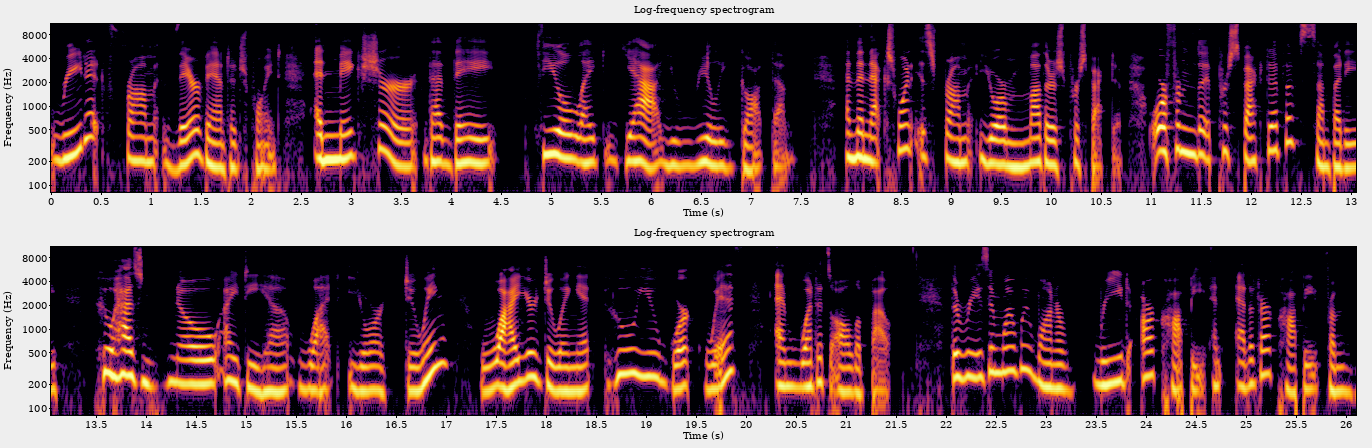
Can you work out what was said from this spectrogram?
Read it from their vantage point and make sure that they feel like, yeah, you really got them. And the next one is from your mother's perspective or from the perspective of somebody who has no idea what you're doing, why you're doing it, who you work with, and what it's all about. The reason why we want to read our copy and edit our copy from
